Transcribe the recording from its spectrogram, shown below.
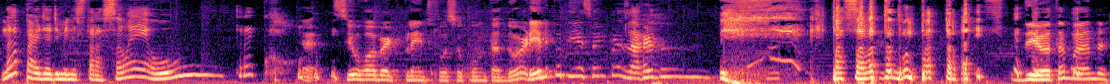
Na parte de administração é outra coisa. É, se o Robert Plant fosse o contador, ele podia ser o empresário do, Passava todo mundo pra trás. de outra banda.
